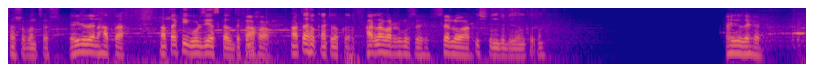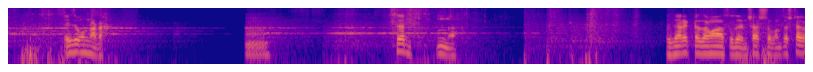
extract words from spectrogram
সাতশো পঞ্চাশ। এই যে দেন হাতা। হাতা কি গর্জিয়াস কাজ দেখুন। হাতা কাটার কাজ হাতা কাটার করছে সেলোয়ার। কি সুন্দর ডিজাইন করে এই যে দেখেন। এই যে ওনাটা হুম। সেন না এই যে আরেকটা জামা আছে দেন সাতশো পঞ্চাশ টাকা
